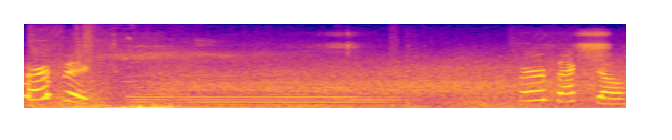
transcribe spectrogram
perfect. Perfecto.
